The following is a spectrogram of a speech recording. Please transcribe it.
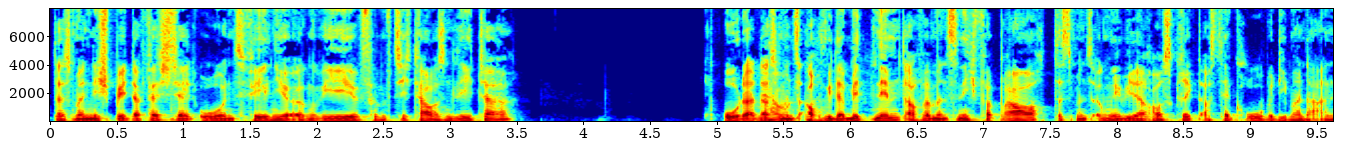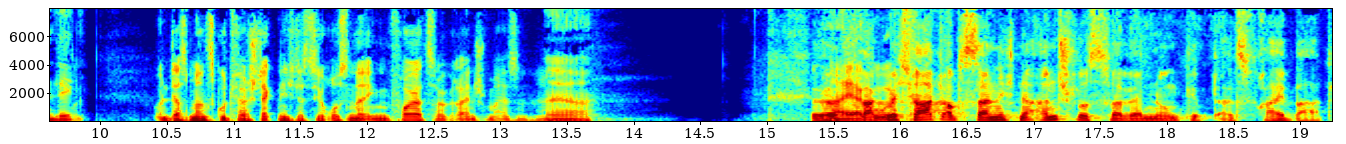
dass man nicht später feststellt, oh, uns fehlen hier irgendwie 50.000 Liter. Oder dass ja, man es auch wieder mitnimmt, auch wenn man es nicht verbraucht, dass man es irgendwie wieder rauskriegt aus der Grube, die man da anlegt. Und dass man es gut versteckt, nicht, dass die Russen da irgendein Feuerzeug reinschmeißen. Ja. Äh, naja, frag gut. mich gerade, ob es da nicht eine Anschlussverwendung gibt als Freibad.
